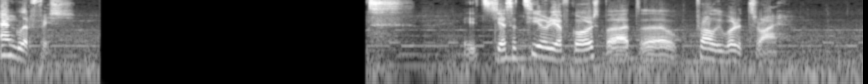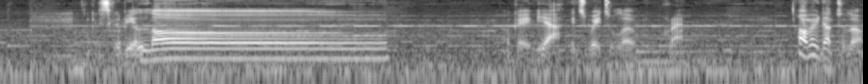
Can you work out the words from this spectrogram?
anglerfish. It's just a theory, of course, but uh, probably worth a try. It's gonna be a low. Okay, yeah, it's way too low. Crap. Oh, maybe not too low.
